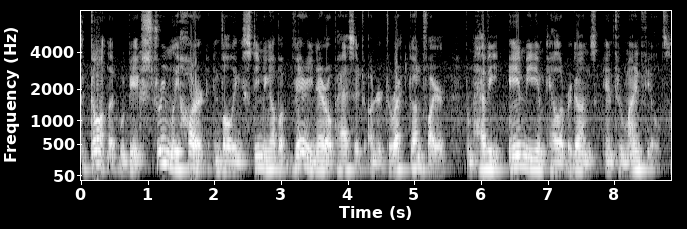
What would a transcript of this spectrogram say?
The gauntlet would be extremely hard, involving steaming up a very narrow passage under direct gunfire from heavy and medium caliber guns and through minefields.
